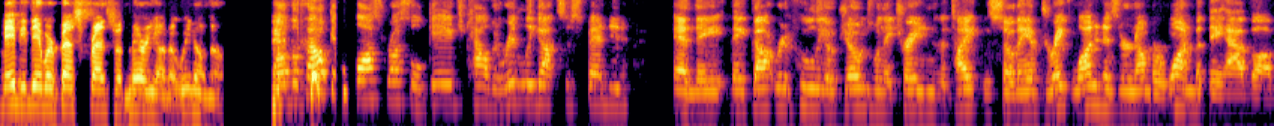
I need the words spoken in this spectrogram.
maybe they were best friends with Mariota. We don't know. Well, the Falcons lost Russell Gage. Calvin Ridley got suspended, and they they got rid of Julio Jones when they traded into the Titans. So they have Drake London as their number one, but they have um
